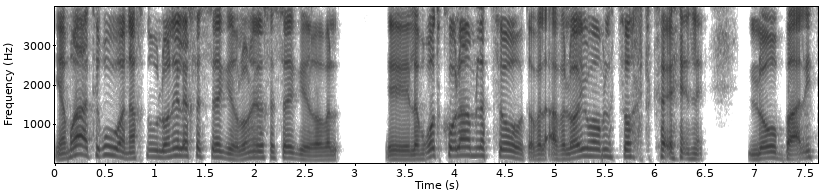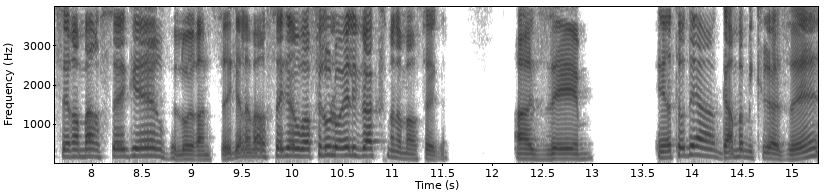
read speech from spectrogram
היא אמרה, תראו, אנחנו לא נלך לסגר, לא נלך לסגר, אבל אה, למרות כל ההמלצות, אבל, אבל לא היו המלצות כאלה. לא בליצר אמר סגר, ולא ערן סגל אמר סגר, ואפילו לא אלי וקסמן אמר סגר. אז אה, אה, אתה יודע, גם במקרה הזה,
